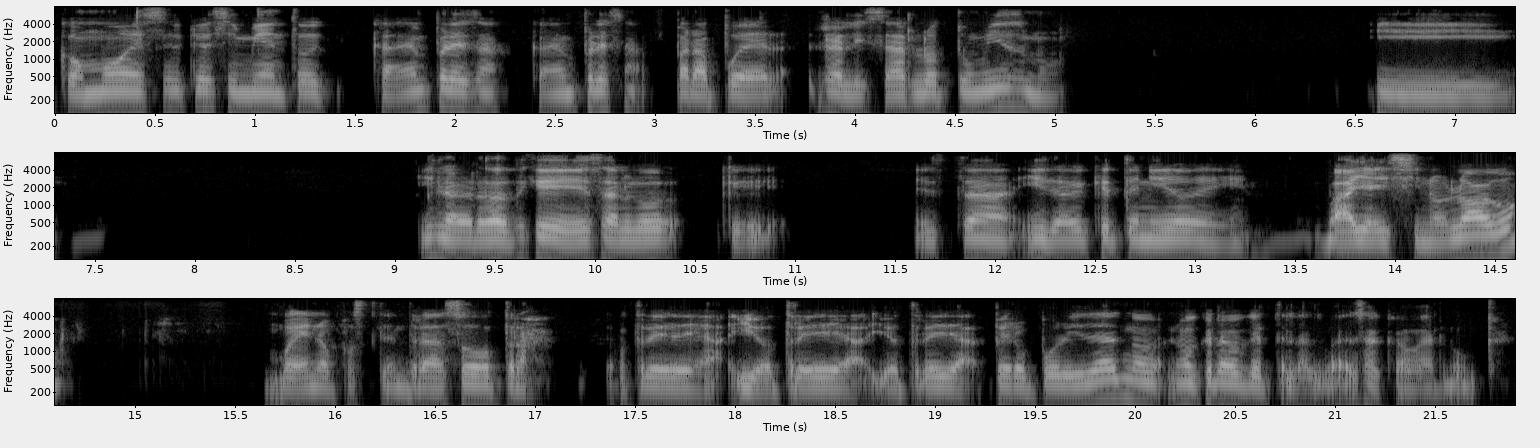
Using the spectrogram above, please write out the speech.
cómo es el crecimiento de cada empresa, cada empresa, para poder realizarlo tú mismo. Y, y la verdad que es algo que esta idea que he tenido de, vaya, y si no lo hago, bueno, pues tendrás otra, otra idea y otra idea y otra idea, pero por ideas no, no creo que te las vayas a acabar nunca,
